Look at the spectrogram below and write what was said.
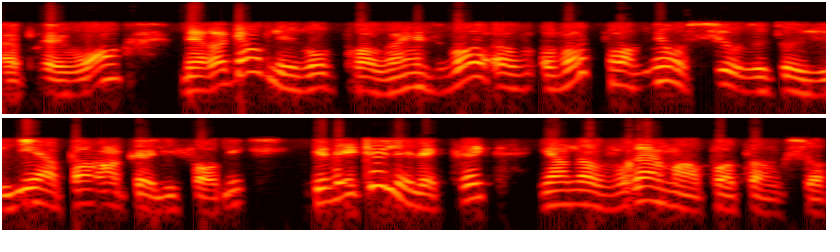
à, prévoir. Mais regarde les autres provinces. Va, va te promener aussi aux États-Unis, à part en Californie. Les véhicules électriques, il y en a vraiment pas tant que ça.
